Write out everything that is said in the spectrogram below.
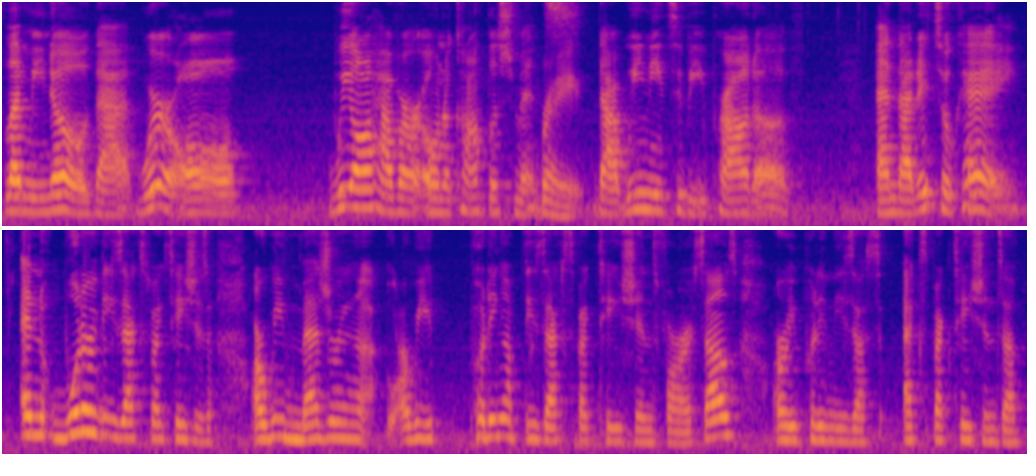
let me know that we're all, we all have our own accomplishments Right. that we need to be proud of, and that it's okay. And what are these expectations? Are we measuring? Are we putting up these expectations for ourselves? Are we putting these expectations up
